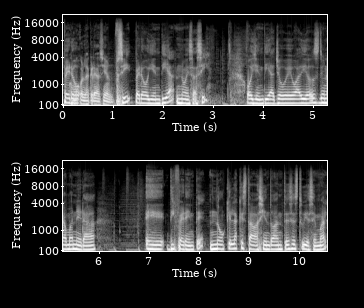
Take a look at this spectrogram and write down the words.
Pero- Como con la creación. Sí, pero hoy en día no es así. Hoy en día yo veo a Dios de una manera eh, diferente, no que la que estaba haciendo antes estuviese mal,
